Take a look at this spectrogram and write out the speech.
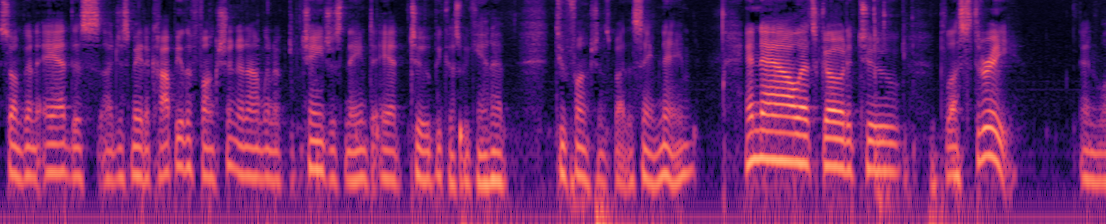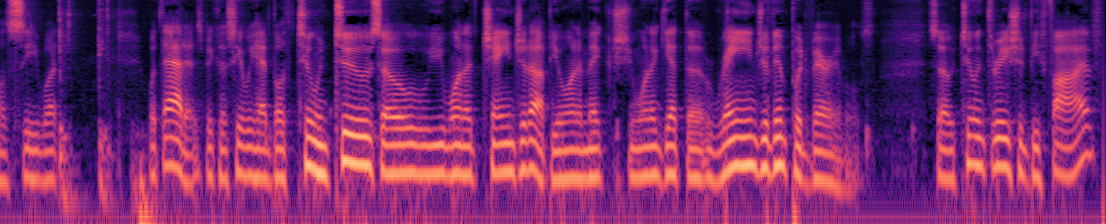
So I'm going to add this. I just made a copy of the function, and I'm going to change this name to add 2 because we can't have two functions by the same name. And now let's go to 2 plus 3, and we'll see what what that is because here we had both 2 and 2 so you want to change it up you want to make you want to get the range of input variables so 2 and 3 should be 5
